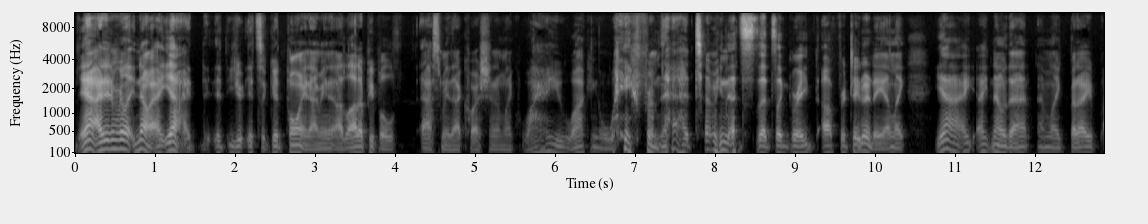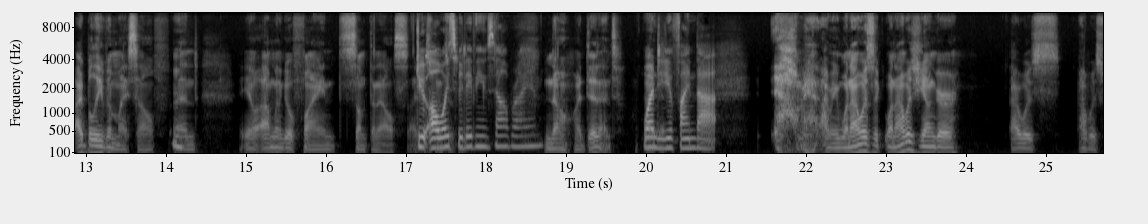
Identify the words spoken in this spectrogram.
Yeah, I didn't really. No, I, yeah, I, it, it's a good point. I mean, a lot of people ask me that question. I'm like, why are you walking away from that? I mean, that's that's a great opportunity. I'm like, yeah, I, I know that. I'm like, but I I believe in myself mm. and you know, I'm going to go find something else. I Do you always to... believe in yourself, Brian? No, I didn't. When I, did you find that? Oh man, I mean, when I was when I was younger, I was I was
